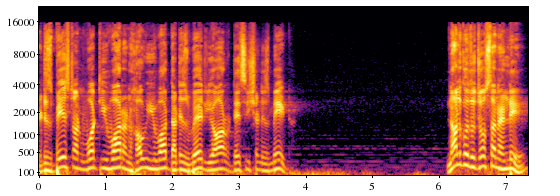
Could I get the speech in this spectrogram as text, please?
it is based on what you are and how you are that is where your decision is made నాలుగోది చూస్తానండి.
